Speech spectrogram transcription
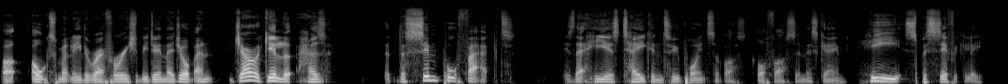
but ultimately, the referee should be doing their job. And Jarred Gillett has the simple fact is that he has taken two points of us off us in this game. He specifically,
